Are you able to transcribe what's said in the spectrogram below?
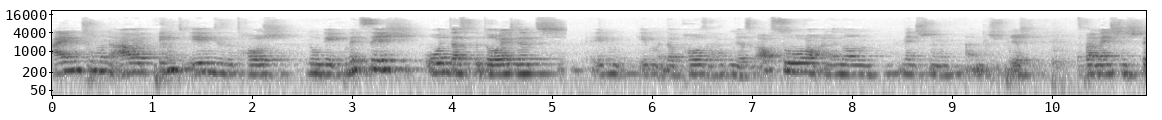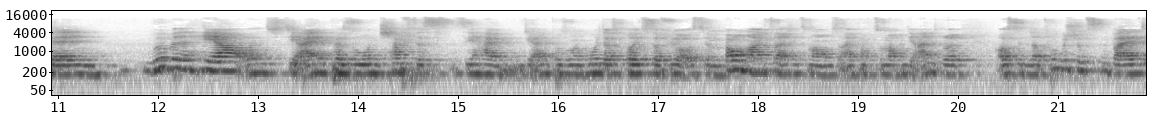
Eigentum und Arbeit bringt eben diese Tauschlogik mit sich und das bedeutet, eben, eben in der Pause hatten wir es auch so, angenommen, Menschen, ein Gespräch, zwei Menschen stellen Möbel her und die eine Person schafft es, sie heim, die eine Person holt das Holz dafür aus dem Baumarkt, sage ich jetzt mal, um es einfach zu machen, die andere aus dem naturgeschützten Wald,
